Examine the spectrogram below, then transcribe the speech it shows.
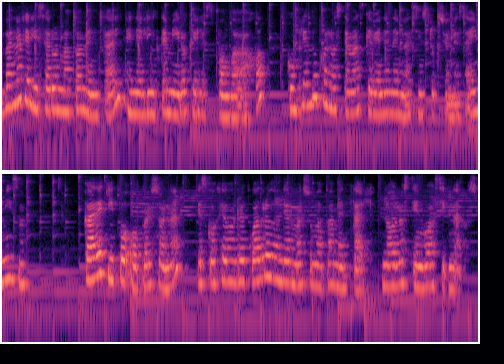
Van a realizar un mapa mental en el link de Miro que les pongo abajo, cumpliendo con los temas que vienen en las instrucciones ahí mismo. Cada equipo o persona escoge un recuadro donde armar su mapa mental, no los tengo asignados.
